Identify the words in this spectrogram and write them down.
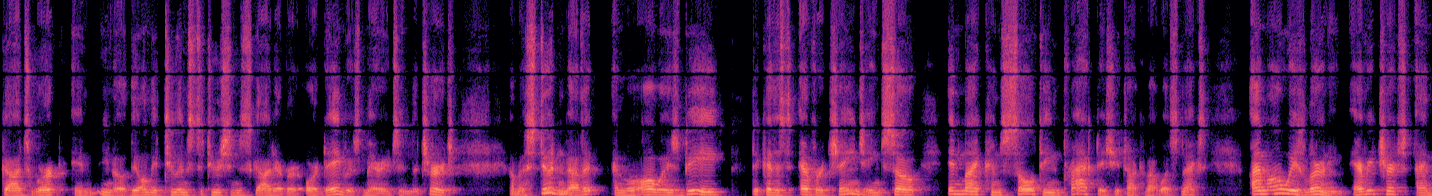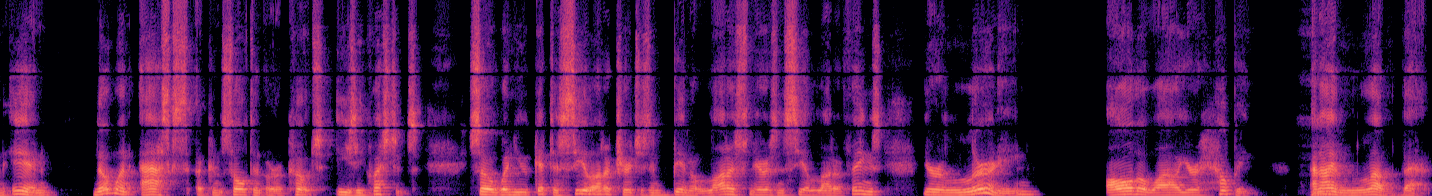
God's work in you know the only two institutions God ever ordained was marriage in the church. I'm a student of it and will always be because it's ever changing. So in my consulting practice, you talk about what's next. I'm always learning. Every church I'm in, no one asks a consultant or a coach easy questions. So when you get to see a lot of churches and be in a lot of scenarios and see a lot of things, you're learning all the while you're helping. And I mm. love that.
